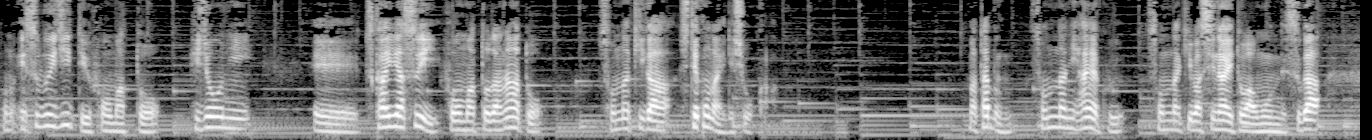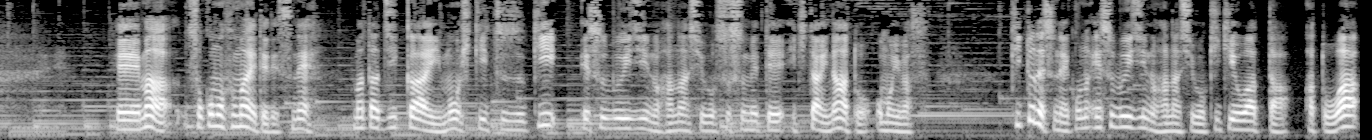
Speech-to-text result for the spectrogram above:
この SVG っていうフォーマット、非常に、えー使いやすいフォーマットだなと、そんな気がしてこないでしょうか。まあ多分、そんなに早く、そんな気はしないとは思うんですが、えーまあ、そこも踏まえてですね、また次回も引き続き SVG の話を進めていきたいなと思います。きっとですね、この SVG の話を聞き終わった後は、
